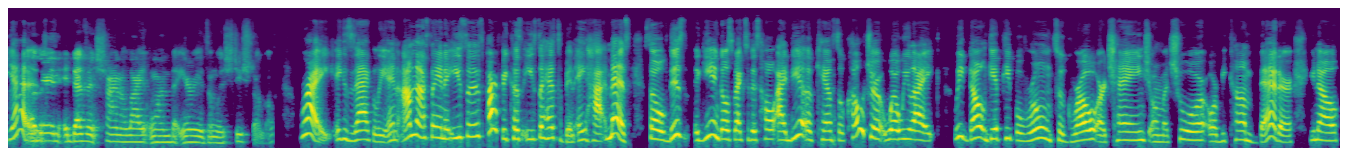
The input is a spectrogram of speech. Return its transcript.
Yes. And then it doesn't shine a light on the areas in which she struggles. Right, exactly. And I'm not saying that Issa is perfect because Issa has been a hot mess. So this again goes back to this whole idea of cancel culture where we like we don't give people room to grow or change or mature or become better, you know.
